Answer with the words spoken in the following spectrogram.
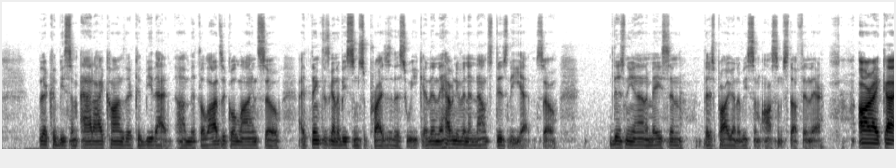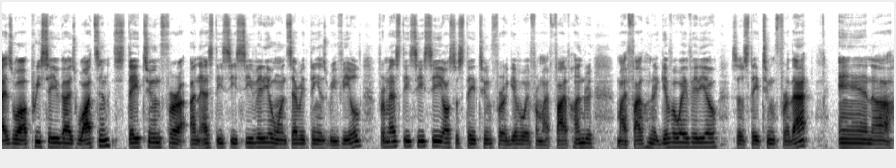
there could be some ad icons there could be that uh, mythological line so I think there's gonna be some surprises this week and then they haven't even announced Disney yet so Disney animation there's probably gonna be some awesome stuff in there. Alright guys well appreciate you guys watching. Stay tuned for an SDCC video once everything is revealed from SDCC also stay tuned for a giveaway for my 500 my 500 giveaway video so stay tuned for that. And uh,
